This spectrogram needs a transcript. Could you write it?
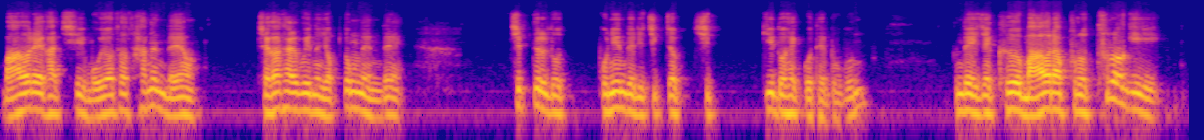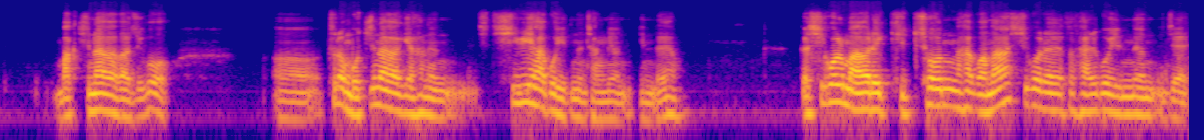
마을에 같이 모여서 사는데요. 제가 살고 있는 옆 동네인데 집들도 본인들이 직접 짓기도 했고 대부분 근데 이제 그 마을 앞으로 트럭이 막 지나가 가지고 어, 트럭 못 지나가게 하는 시위하고 있는 장면인데요. 그러니까 시골 마을에 귀촌하거나 시골에서 살고 있는 이제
